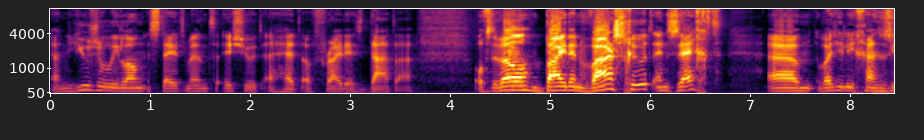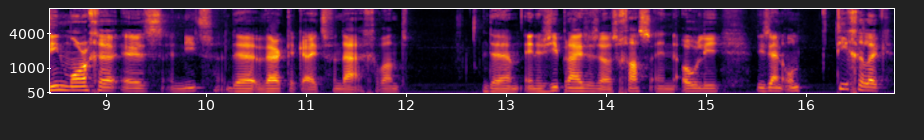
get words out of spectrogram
unusually long statement issued ahead of Friday's data. Oftewel, Biden waarschuwt en zegt: um, wat jullie gaan zien morgen is niet de werkelijkheid vandaag. Want de energieprijzen zoals gas en olie, die zijn ontiegelijk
